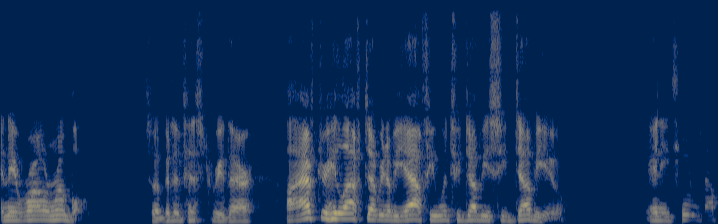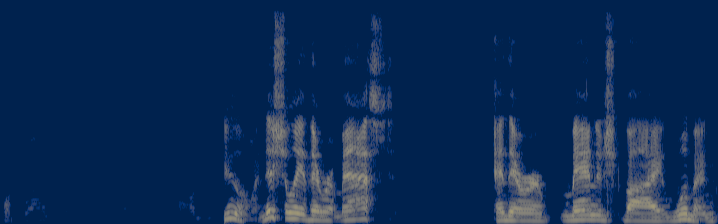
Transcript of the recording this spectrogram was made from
in a Royal Rumble. So a bit of history there. Uh, after he left WWF, he went to WCW, and he teamed up with Ron Simmons called Doom. Initially, they were masked and they were managed by women.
